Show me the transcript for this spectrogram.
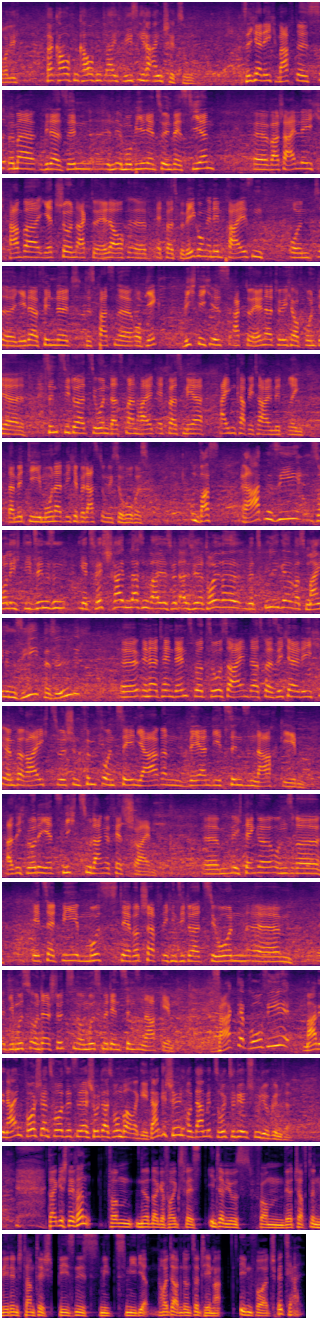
Soll ich verkaufen, kaufen gleich? Wie ist Ihre Einschätzung? Sicherlich macht es immer wieder Sinn, in Immobilien zu investieren. Äh, wahrscheinlich haben wir jetzt schon aktuell auch äh, etwas Bewegung in den Preisen und äh, jeder findet das passende Objekt. Wichtig ist aktuell natürlich aufgrund der Zinssituation, dass man halt etwas mehr Eigenkapital mitbringt, damit die monatliche Belastung nicht so hoch ist. Und was raten Sie, soll ich die Zinsen jetzt festschreiben lassen, weil es wird alles wieder teurer, wird es billiger? Was meinen Sie persönlich? Äh, in der Tendenz wird es so sein, dass wir sicherlich im Bereich zwischen fünf und zehn Jahren werden die Zinsen nachgeben. Also ich würde jetzt nicht zu lange festschreiben. Ähm, ich denke, unsere EZB muss der wirtschaftlichen Situation, ähm, die muss unterstützen und muss mit den Zinsen nachgeben. Sagt der Profi, Martin Hein, Vorstandsvorsitzender der Schulters Wohnbau AG. Dankeschön und damit zurück zu dir ins Studio, Günther. Danke, Stefan. Vom Nürnberger Volksfest. Interviews vom Wirtschafts- und Medienstammtisch Business Meets Media. Heute Abend unser Thema Infort Spezial.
